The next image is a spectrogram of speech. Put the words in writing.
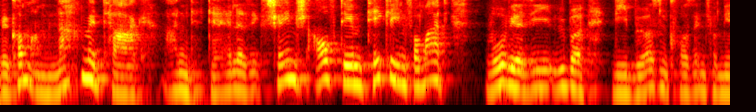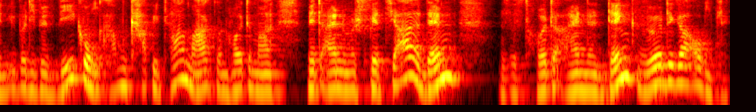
willkommen am Nachmittag an der LS Exchange auf dem täglichen Format, wo wir Sie über die Börsenkurse informieren, über die Bewegung am Kapitalmarkt und heute mal mit einem Spezial, denn es ist heute ein denkwürdiger Augenblick.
